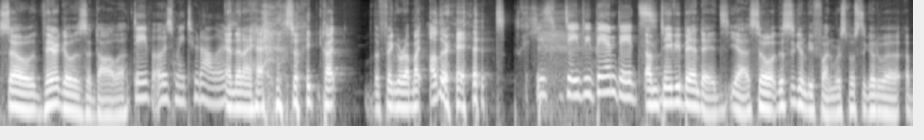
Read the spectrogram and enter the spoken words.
So there goes a dollar, Dave owes me two dollars. and then I had so I cut the finger on my other hand. He's Davy Band Aids. Um, Davy Band Aids. Yeah. So this is gonna be fun. We're supposed to go to a, a,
